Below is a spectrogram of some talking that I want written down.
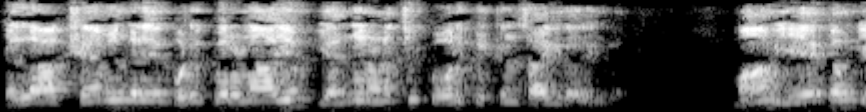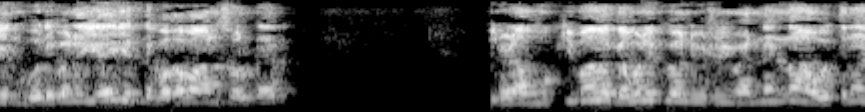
எல்லா க்ஷேமங்களையும் கொடுப்பவனாயும் என்ன நினைச்சு கோல் கிருஷ்ணன் சாகிறாருங்க. மாம் ஏகம் என் ஒருவனையே என்று பகவான் சொல்றார். இதுல நான் முக்கியமாக கவனிக்க வேண்டிய விஷயம் என்னன்னா ஒத்தனை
